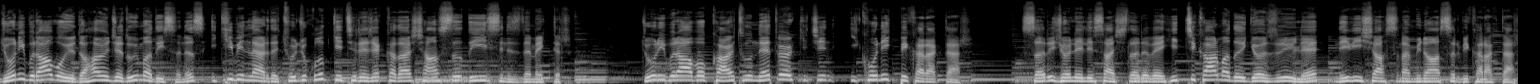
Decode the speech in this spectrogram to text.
Johnny Bravo'yu daha önce duymadıysanız 2000'lerde çocukluk geçirecek kadar şanslı değilsiniz demektir. Johnny Bravo Cartoon Network için ikonik bir karakter. Sarı jöleli saçları ve hiç çıkarmadığı gözlüğüyle nevi şahsına münasır bir karakter.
